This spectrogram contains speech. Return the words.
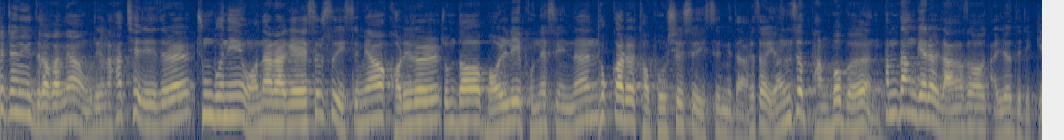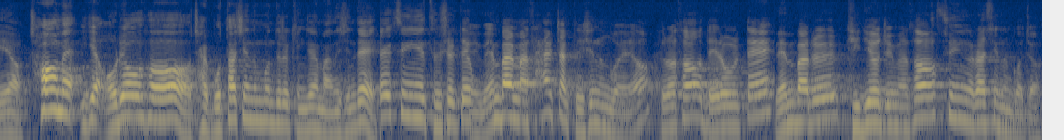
회전이 들어가면 우리는 하체 리드를 충분히 원활하게 쓸 수 있으며 거리를 좀 더 멀리 보낼 수 있는 효과를 더 보실 수 있습니다. 그래서 연습 방법은 3단계를 나눠서 알려드릴게요. 처음에 이게 어려워서 잘 못하시는 분들이 굉장히 많으신데 백스윙에 드실 때 왼발만 살짝 드시는 거예요. 들어서 내려올 때 왼발을 디뎌주면서 스윙을 하시는 거죠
